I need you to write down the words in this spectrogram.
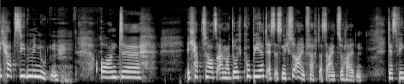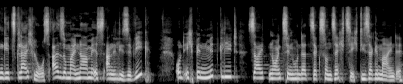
Ich habe sieben Minuten und äh, ich habe zu Hause einmal durchprobiert. Es ist nicht so einfach, das einzuhalten. Deswegen geht's gleich los. Also mein Name ist Anneliese Wieg und ich bin Mitglied seit 1966 dieser Gemeinde.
